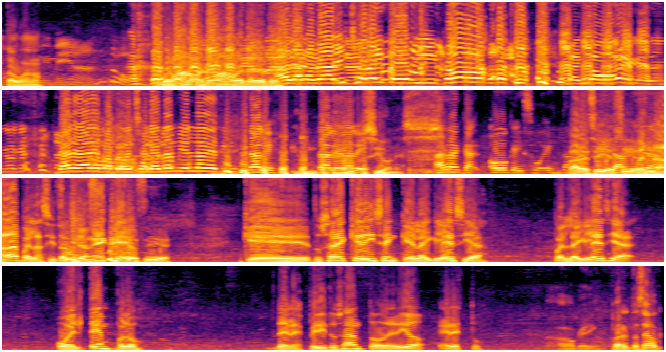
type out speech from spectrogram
Está me bueno. Vete mano, vete mano, vete, vete. Háblame de habichuela y te picó. tengo hora que tengo que saltar. Dale, dale, para aprovecharle a hablar mierda de ti. Dale, dale, dale. Interrupciones. Arranca. Ok, so esta Vale, sigue, sigue. Pues nada, pues la situación Sigue, es que, sigue, sigue. que tú sabes que dicen que la iglesia, pues la iglesia o el templo del Espíritu Santo de Dios eres tú. Ok. Pero entonces, ok.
